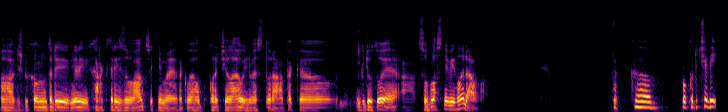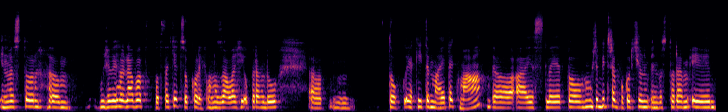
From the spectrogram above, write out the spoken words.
A když bychom tedy měli charakterizovat, řekněme, takového pokročilého investora, tak kdo to je a co vlastně vyhledává? Tak pokročilý investor může vyhledávat v podstatě cokoliv. Ono záleží opravdu to, jaký ten majetek má a jestli to může být třeba pokročilým investorem i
